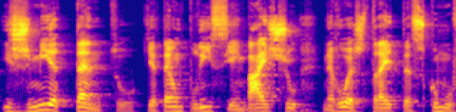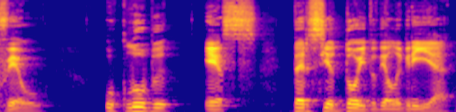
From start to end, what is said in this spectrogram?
e gemia tanto que até um polícia embaixo, na rua estreita, se comoveu. O clube, esse, parecia doido de alegria.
